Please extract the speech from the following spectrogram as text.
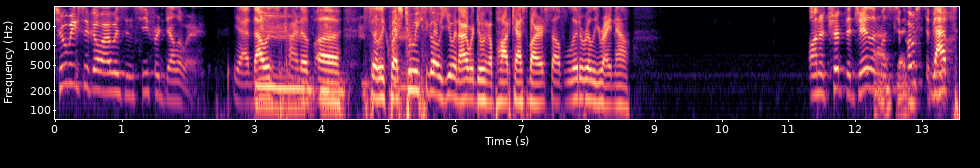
Two weeks ago, I was in Seaford, Delaware. Yeah, that was kind of a silly question. Two weeks ago, you and I were doing a podcast by ourselves, literally right now. on a trip that Jalen was good. supposed to be That's on.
